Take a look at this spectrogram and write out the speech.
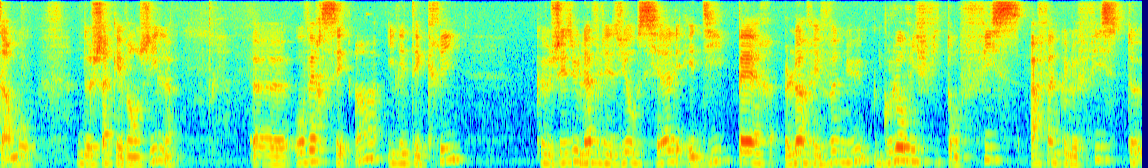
à mot de chaque évangile. Euh, au verset 1, il est écrit que Jésus lève les yeux au ciel et dit Père, l'heure est venue, glorifie ton Fils afin que le Fils te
